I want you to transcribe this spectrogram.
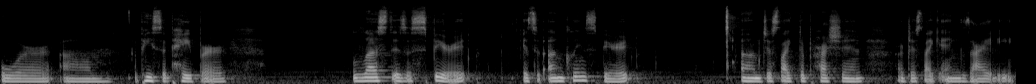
or um, a piece of paper. Lust is a spirit. It's an unclean spirit, um, just like depression or just like anxiety.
